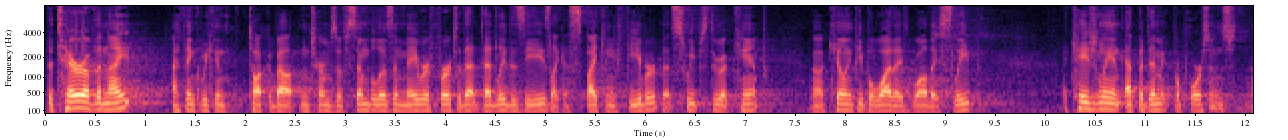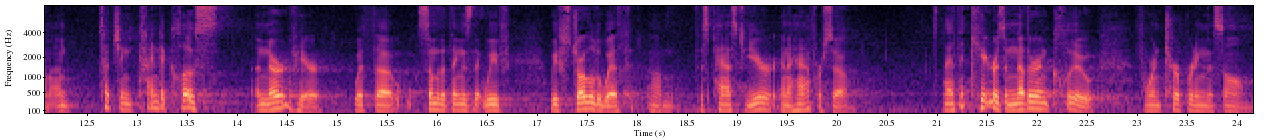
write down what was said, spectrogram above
The terror of the night I think we can talk about in terms of symbolism may refer to that deadly disease, like a spiking fever that sweeps through a camp, uh, killing people while they, while they sleep. Occasionally in epidemic proportions. I'm, touching kind of close a nerve here with uh, some of the things that we've, we've struggled with um, this past year and a half or so. And I think here is another clue for interpreting the psalm.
